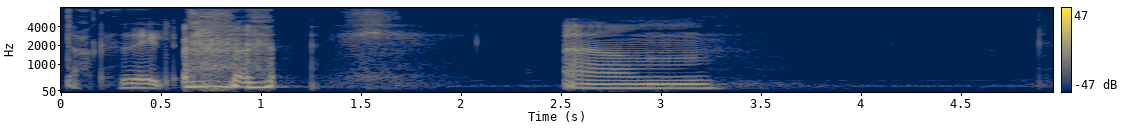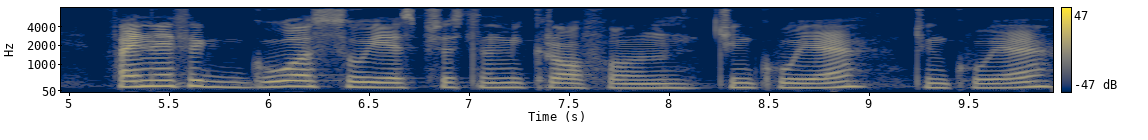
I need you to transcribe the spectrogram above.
Tak, um. Fajny efekt głosu jest przez ten mikrofon. Dziękuję, dziękuję.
